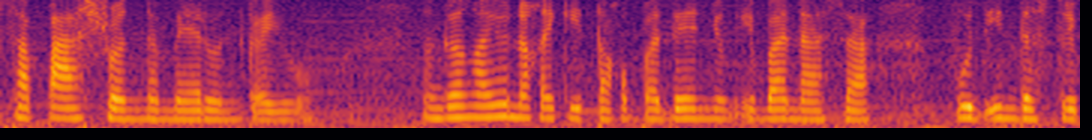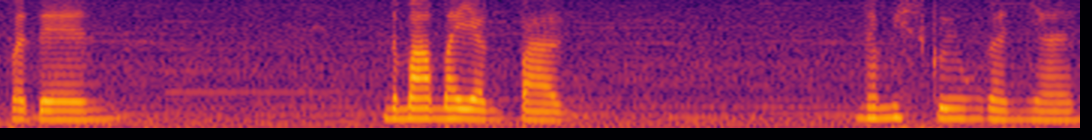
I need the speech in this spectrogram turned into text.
sa passion na meron kayo. Hanggang ngayon nakikita ko pa din yung iba nasa food industry pa din. Namamayagpag. Namiss ko yung ganyan.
